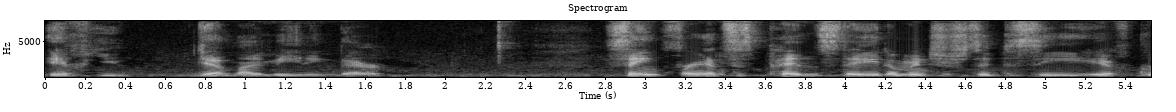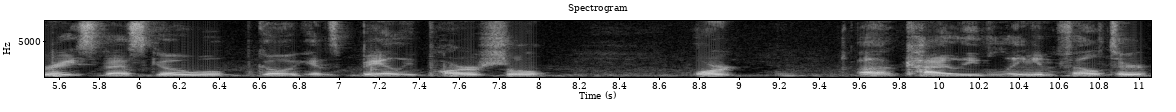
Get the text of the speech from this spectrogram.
if you get my meaning there. St. Francis Penn State, I'm interested to see if Grace Vesco will go against Bailey Parshall or uh, Kylie Lingenfelter.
